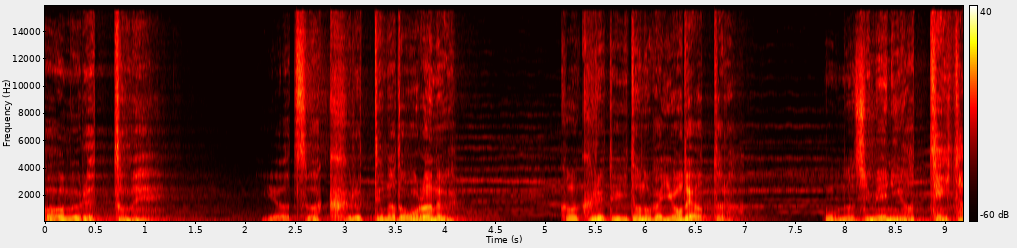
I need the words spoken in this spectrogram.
ハムレットめ。奴は狂ってなどおらぬ。隠れていたのが世であったら同じ目に遭っていた。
